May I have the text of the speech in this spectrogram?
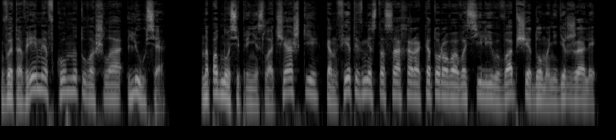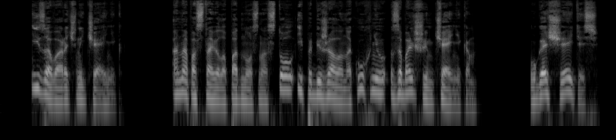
В это время в комнату вошла Люся. На подносе принесла чашки, конфеты вместо сахара, которого Васильевы вообще дома не держали, и заварочный чайник. Она поставила поднос на стол и побежала на кухню за большим чайником. «Угощайтесь»,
